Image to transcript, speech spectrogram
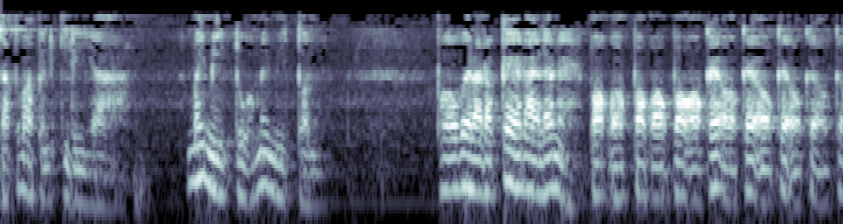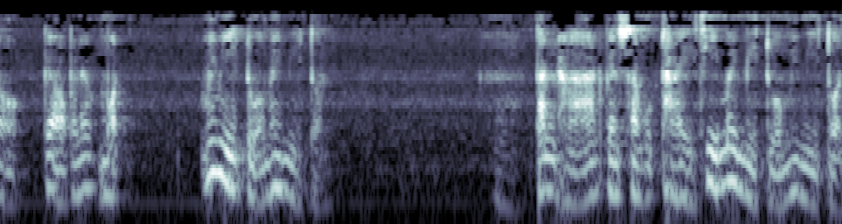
สักทว่าเป็นกิริยา ไม่มีตัวไม่มีตน พอเวลาเราแก้ได้แล้วเนี่ยปอกออกปอกออกปอกออกแก้ออกแก้ออกแก้ออกแก้ออกแก้ออกแก้ออกไปแล้วหมด ไม่มีตัวไม่มีตน ตัณหาเป็นสมุทัยที่ไม่มีตัวไม่มีตน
